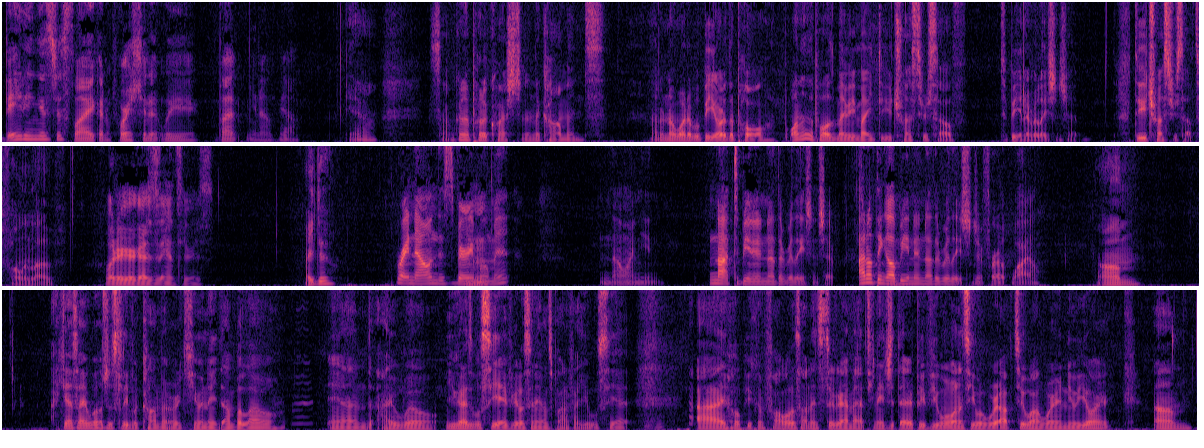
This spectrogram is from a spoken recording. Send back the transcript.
dating is just like, unfortunately. But you know, yeah. Yeah. So I'm to put a question in the comments. I don't know what it will be, or the poll. One of the polls maybe might do you trust yourself to be in a relationship? Do you trust yourself to fall in love? What are your guys' answers? I do. Right now, in this very Mhm. moment, no, I need not to be in another relationship. I don't think I'll be in Mhm. another relationship for a while. Um, I guess I will just leave a comment or a Q&A down below. And I will, you guys will see it. If you're listening on Spotify, you will see it. I hope you can follow us on Instagram at Teenager Therapy if you want to see what we're up to while we're in New York. Um,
